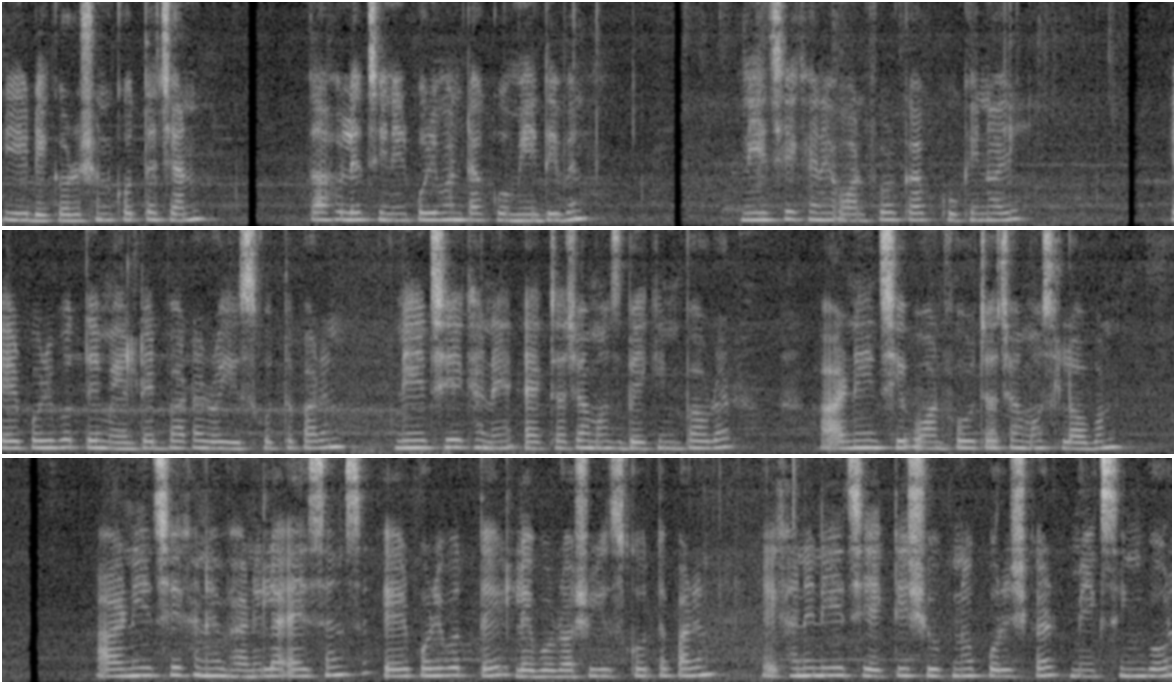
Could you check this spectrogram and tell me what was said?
দিয়ে ডেকোরেশন করতে চান, তাহলে চিনির পরিমাণটা কমিয়ে দেবেন। নিয়েছি এখানে one four cup cooking oil. এর পরিবর্তে মেল্টেড বাটারও ইউজ করতে পারেন। নিয়েছি এখানে এক চা চামচ বেকিং পাউডার। আর নিয়েছি ওয়ান ফোর চা চামচ লবণ। আর নিয়েছি এখানে ভ্যানিলা এসেন্স। এর পরিবর্তে লেবুর রস ইউজ করতে পারেন। এখানে নিয়েছি একটি শুকনো পরিষ্কার মিক্সিং বোল।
